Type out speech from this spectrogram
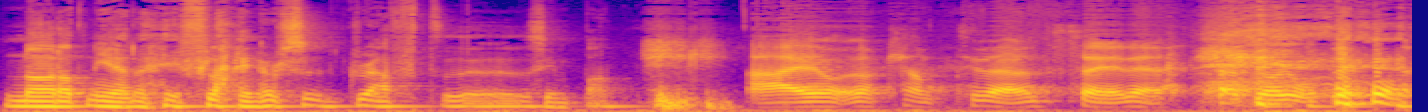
nördat ner dig i Flyers draft, eh, Simpa? Nej, jag, jag, kan tyvärr inte säga det. Gjort det.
